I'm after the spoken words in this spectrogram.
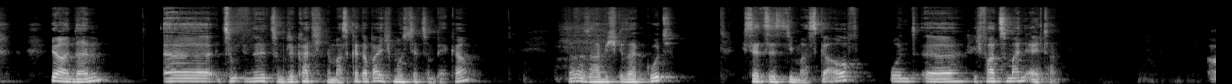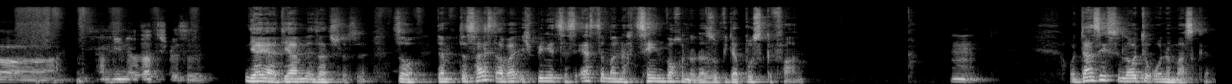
ja, und dann, äh, zum, ne, zum Glück hatte ich eine Maske dabei, ich musste ja zum Bäcker. Ja, also habe ich gesagt, gut, ich setze jetzt die Maske auf und äh, ich fahre zu meinen Eltern. Oh, haben die einen Ersatzschlüssel? Ja, ja, die haben einen Ersatzschlüssel. So, das heißt aber, ich bin jetzt das erste Mal nach zehn Wochen oder so wieder Bus gefahren. Hm. Und da siehst du Leute ohne Maske.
